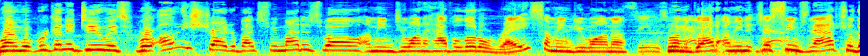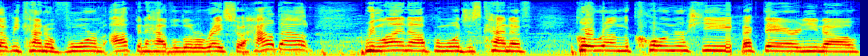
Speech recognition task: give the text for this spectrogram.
Ryan, what we're going to do is we're on these Strider bikes. We might as well. I mean, do you want to have a little race? I mean, do you want to Seems want to go out? I mean, it just yeah. seems natural that we kind of warm up and have a little race. So how about we line up and we'll just kind of go around the corner here, back there, and you know,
